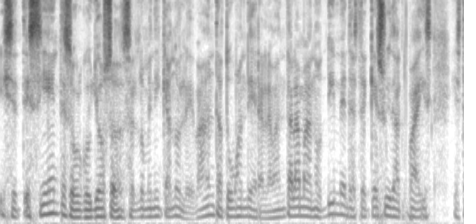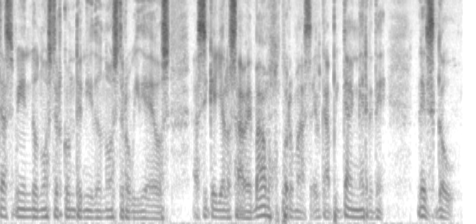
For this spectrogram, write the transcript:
Y si te sientes orgulloso de ser dominicano, levanta tu bandera, levanta la mano, dime desde qué ciudad, país estás viendo nuestro contenido, nuestros videos. Así que ya lo sabes, vamos por más. El Capitán RD. Let's go.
